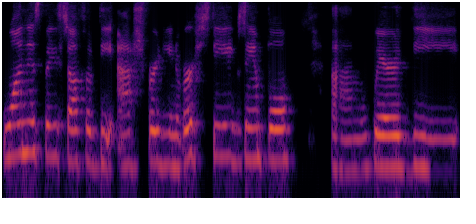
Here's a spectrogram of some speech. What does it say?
One is based off of the Ashford University example, um, where the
